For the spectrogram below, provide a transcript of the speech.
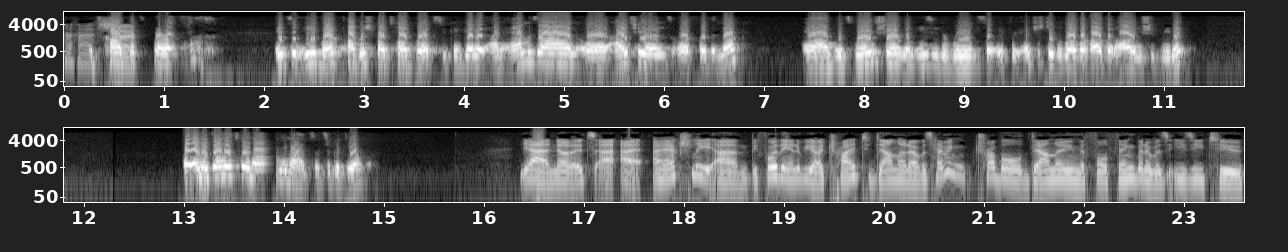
It's sure. called Experience. It's an ebook published by TED Books. You can get it on Amazon or iTunes or for the Nook. And it's very short and easy to read, so if you're interested in global health at all, you should read it. And it's only $3.99, so it's a good deal. Yeah, no, it's I, I actually um, before the interview I tried to download. I was having trouble downloading the full thing, but it was easy to,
